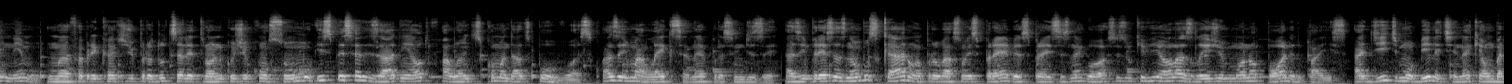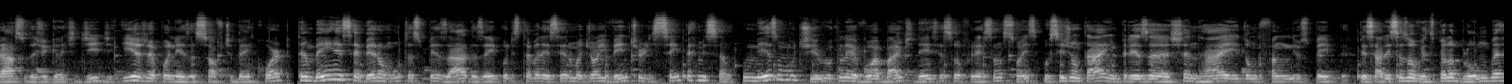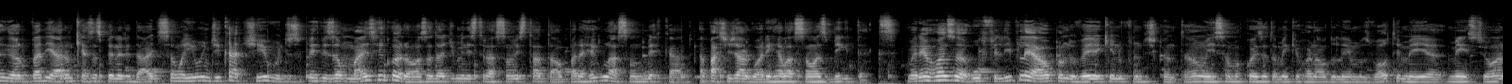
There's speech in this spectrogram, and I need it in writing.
iNemo, uma fabricante de produtos eletrônicos de consumo especializada em alto-falantes comandados por voz, quase uma Alexa, né, por assim dizer. As empresas não buscaram aprovações prévias para esses negócios, o que viola as leis de monopólio do país. A Didi Mobility, né, que é um braço da gigante Didi, e a japonesa SoftBank Corp também receberam multas pesadas aí por estabelecer uma joint venture sem permissão. O mesmo motivo que levou a ByteDance a sofrer sanções por se juntar à empresa Shanghai Dongfang Newspaper. Especialistas ouvidos pela Bloomberg avaliaram que essas penalidades são aí um indicativo de supervisão mais rigorosa da administração estatal para a regulação do mercado, a partir de agora em relação às Big Techs. Maria Rosa, o Felipe Leal, quando veio aqui no Fundo de Cantão, isso é uma coisa também que o Ronaldo Lemos volta e meia menciona,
